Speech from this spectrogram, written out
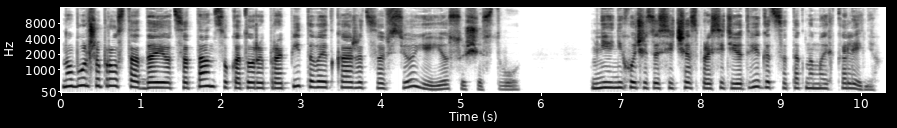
но больше просто отдается танцу, который пропитывает, кажется, все ее существо. Мне не хочется сейчас просить ее двигаться так на моих коленях.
